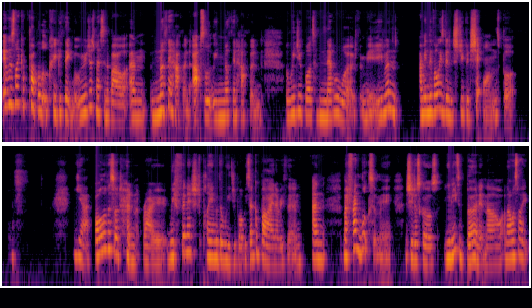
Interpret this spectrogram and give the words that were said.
it was like a proper little creepy thing but we were just messing about and nothing happened absolutely nothing happened. Ouija boards have never worked for me even i mean they've always been stupid shit ones but yeah. All of a sudden right we finished playing with the ouija board we said goodbye and everything and my friend looks at me and she just goes you need to burn it now. And i was like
